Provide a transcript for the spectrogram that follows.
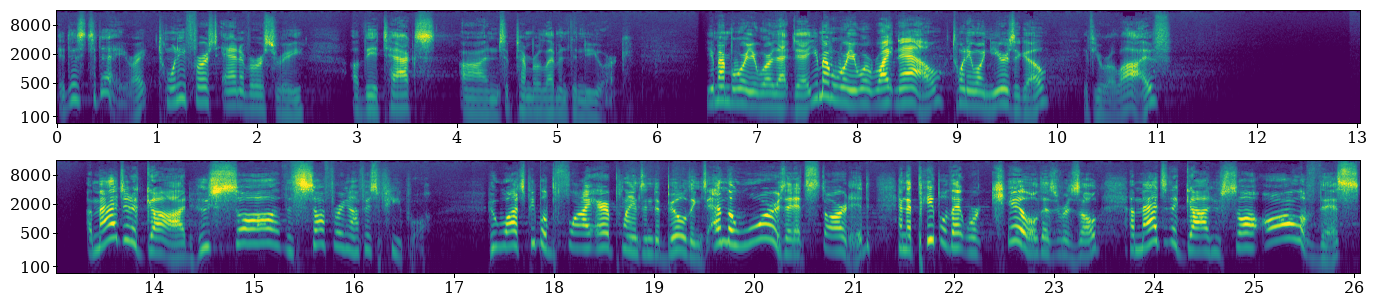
it is today, right? 21st anniversary of the attacks on September 11th in New York. You remember where you were that day? You remember where you were right now, 21 years ago, if you were alive. Imagine a God who saw the suffering of his people, who watched people fly airplanes into buildings and the wars that had started and the people that were killed as a result. Imagine a God who saw all of this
